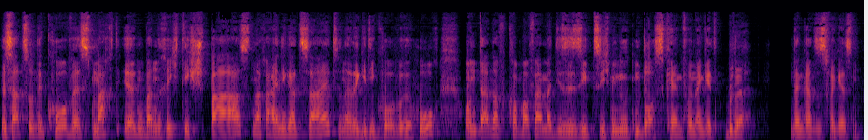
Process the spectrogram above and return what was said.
es hat so eine Kurve, es macht irgendwann richtig Spaß nach einiger Zeit. Ne? Da geht die Kurve hoch und dann auf, kommen auf einmal diese 70 Minuten Bosskämpfe und dann geht's blö. Und dann kannst du es vergessen.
